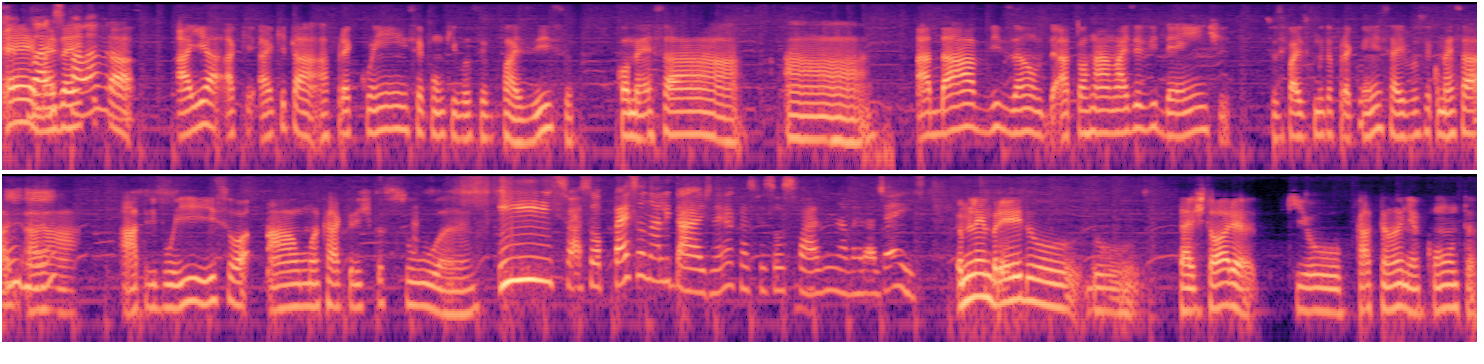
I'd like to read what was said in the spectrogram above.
É, mas aí que tá. Aí, a- aí que tá. A frequência com que você faz isso começa a, a, a dar visão, a tornar mais evidente. Se você faz isso com muita frequência, aí você começa a, Uhum. a- a atribuir isso a uma característica sua, né? Isso, a sua personalidade, né? O que as pessoas fazem, na verdade, é isso. Eu me lembrei do, do- da história que o Catania conta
